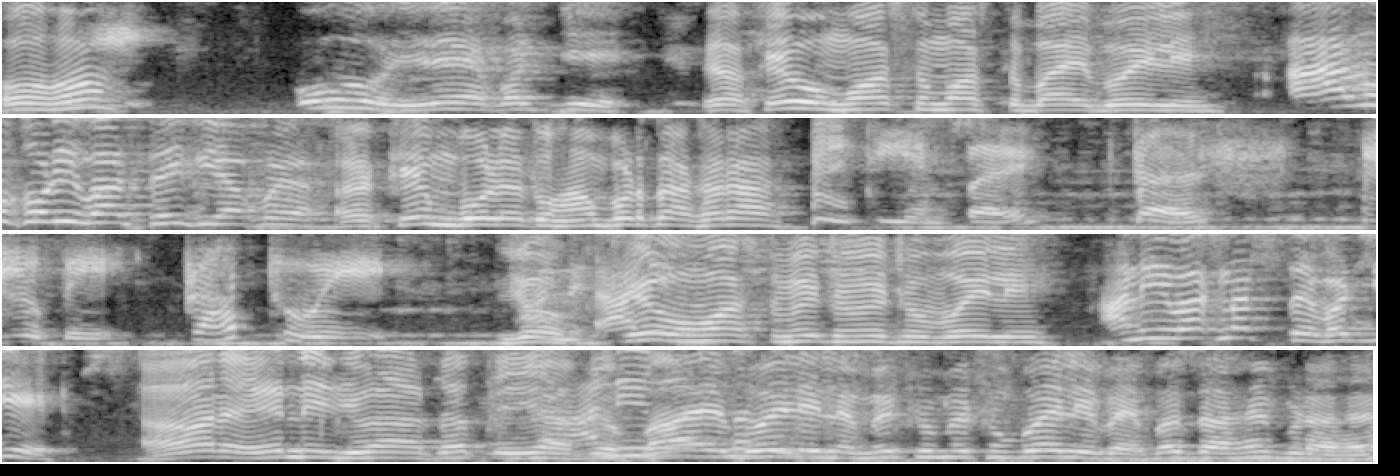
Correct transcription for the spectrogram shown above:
ઓહો ઓ રે બટજી કેવું મસ્ત મસ્ત બાય બોલી આનું થોડી વાત થઈ ગઈ આપણે અરે કેમ બોલે તું સાંભળતા ખરા પેટીએમ પર દસ રૂપે પ્રાપ્ત હુએ જો કેવું મસ્ત મીઠું મીઠું બોલી આની વાત નથી ભટજી અરે એની જ વાત હતી બાય બોલી ને મીઠું મીઠું બોલી ભાઈ બધા સાંભળે હે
